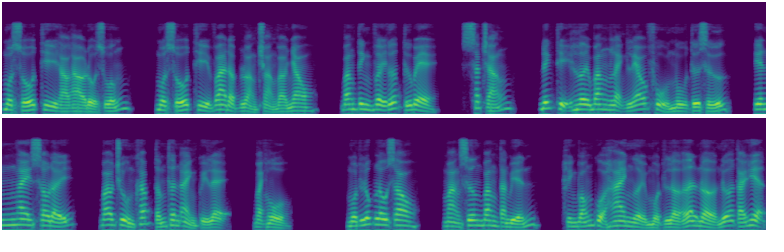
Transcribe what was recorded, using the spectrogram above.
một số thì hào hào đổ xuống, một số thì va đập loảng choảng vào nhau, băng tinh vây ướt tứ bề, sắc trắng, đích thị hơi băng lạnh lẽo phủ mù tứ xứ, yên ngay sau đấy, bao trùm khắp tấm thân ảnh quỷ lệ, bạch hồ. Một lúc lâu sau, màng xương băng tan biến, hình bóng của hai người một LN nữa tái hiện.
